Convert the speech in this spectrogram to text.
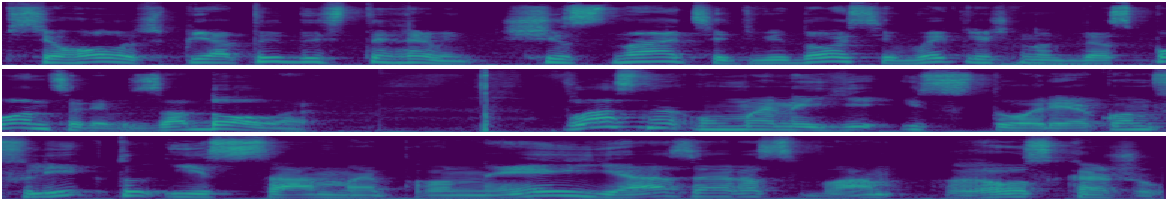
всього лиш 50 гривень. 16 відосів виключно для спонсорів за долар. Власне, у мене є історія конфлікту, і саме про неї я зараз вам розкажу.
